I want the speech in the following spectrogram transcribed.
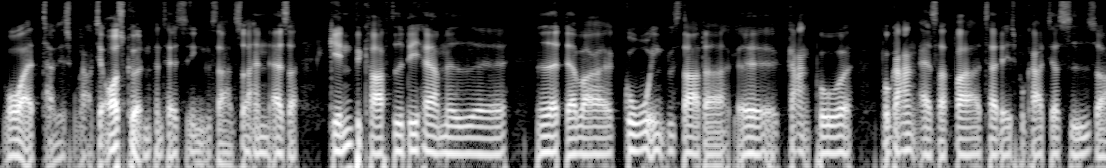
hvor at Tadejs Pogacar også kørte en fantastisk enkeltstart, så han altså genbekræftede det her med, øh, med at der var gode enkeltstarter øh, gang på, øh, på gang, altså fra Tadej Pogacars side, så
